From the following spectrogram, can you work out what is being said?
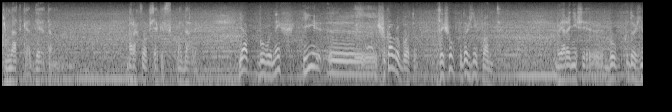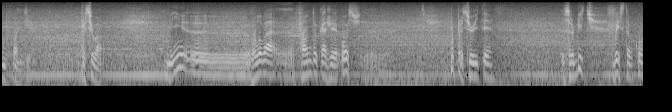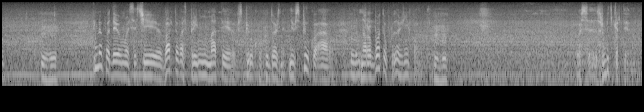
кімнатка, де там барахло всяке складали. Я був у них і е, шукав роботу. Зайшов в художній фонд, бо я раніше е, був в художньому фонді, працював. Мені е, голова фонду каже, ось е, попрацюйте, зробіть виставку. Угу. І ми подивимося, чи варто вас приймати в спілку художню, не в спілку, а на роботу в художній фонд. Угу. Ось е, зробіть картину.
